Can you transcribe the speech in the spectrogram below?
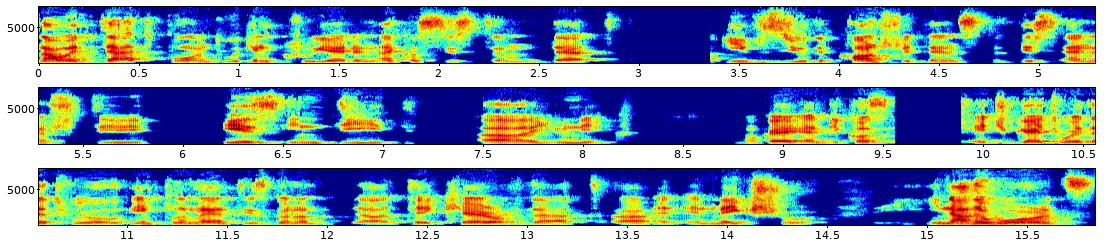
Now at that point, we can create an ecosystem that gives you the confidence that this NFT is indeed uh, unique. Okay, and because each gateway that we'll implement is going to uh, take care of that uh, and, and, make sure. In other words,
